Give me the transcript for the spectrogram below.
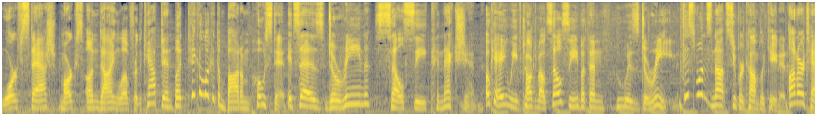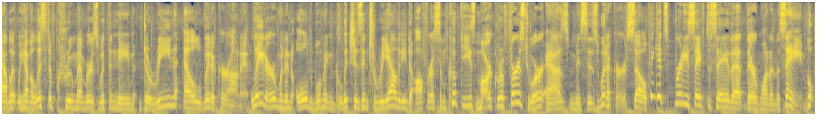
Wharf Stash, Mark's undying love for the captain, but take a look at the bottom post-it. It says Doreen Celsi connection. Okay, we've talked about Celsi, but then who is Doreen? This one's not super complicated. On our tablet, we have a list of crew members with the name Doreen L. Whitaker on it. Later, when an old woman glitches into reality to offer us some cookies, Mark refers to her as Mrs. Whitaker, so I think it's pretty safe to say that they're one and the same. But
